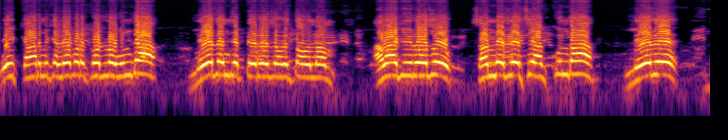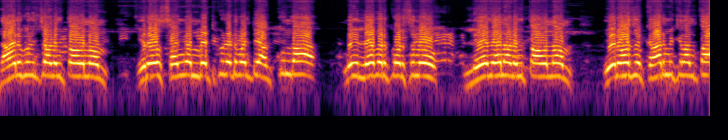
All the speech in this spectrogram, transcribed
నీ కార్మిక లేబర్ కోడ్లో ఉందా? లేదని చెప్పి ఈ రోజు అడుగుతా ఉన్నాం. అలాగే ఈ రోజు సమ్మె చేసే హక్కుందా లేదే. దాని గురించి అడుగుతా ఉన్నాం. ఈ రోజు సంఘం పెట్టుకునేటువంటి హక్కుందా నీ లేబర్ కోర్సు లో లేదని అడుగుతా ఉన్నాం. ఈ రోజు కార్మికులంతా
